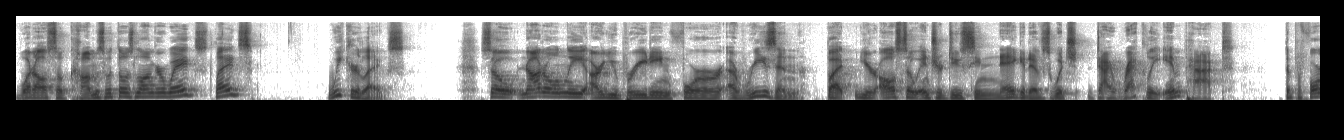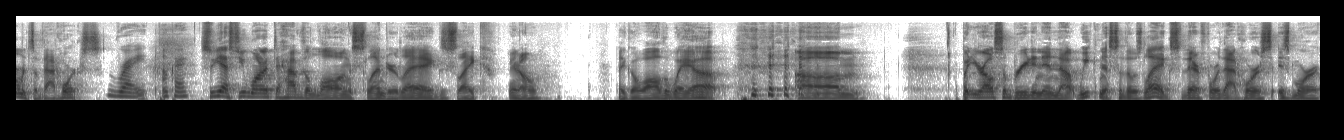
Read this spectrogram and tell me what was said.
What also comes with those longer legs? Legs? Weaker legs. So not only are you breeding for a reason, but you're also introducing negatives which directly impact the performance of that horse. Right. Okay. So yes, you want it to have the long, slender legs, like you know, they go all the way up. um, but you're also breeding in that weakness of those legs. So therefore, that horse is more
